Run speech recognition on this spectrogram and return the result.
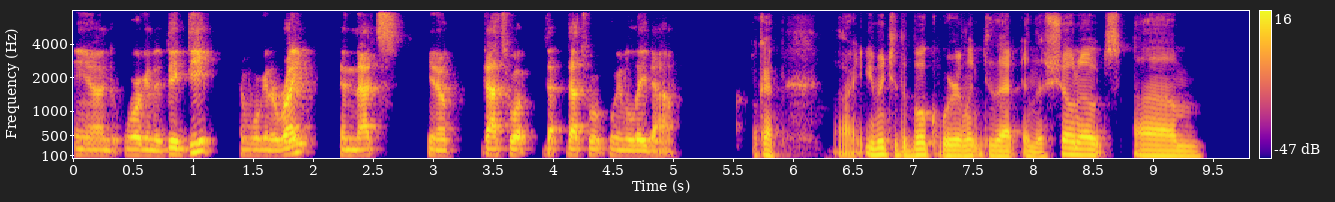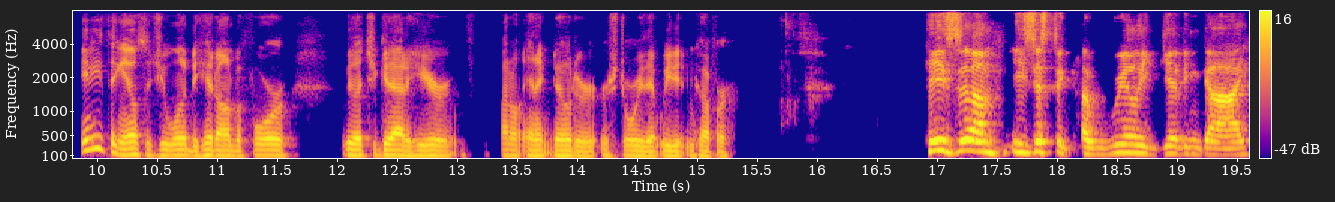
and we're going to dig deep, and we're going to write, and that's you know that's what that, that's what we're going to lay down. Okay. All right. You mentioned the book. We're linked to that in the show notes. Um, anything else that you wanted to hit on before we let you get out of here? Final anecdote or, or story that we didn't cover? He's um, he's just a, a really giving guy.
